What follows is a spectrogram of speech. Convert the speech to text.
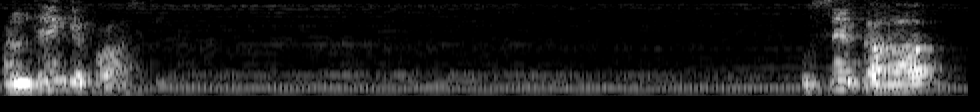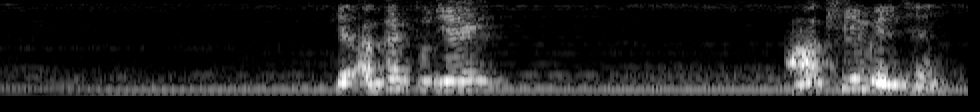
اندھے کے پاس کیا اسے کہا کہ اگر تجھے آنکھیں مل جائیں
